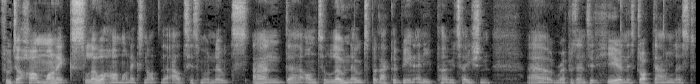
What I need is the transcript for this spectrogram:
through to harmonics, lower harmonics, not the altissimo notes, and uh, onto low notes, but that could be in any permutation uh, represented here in this drop-down list.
